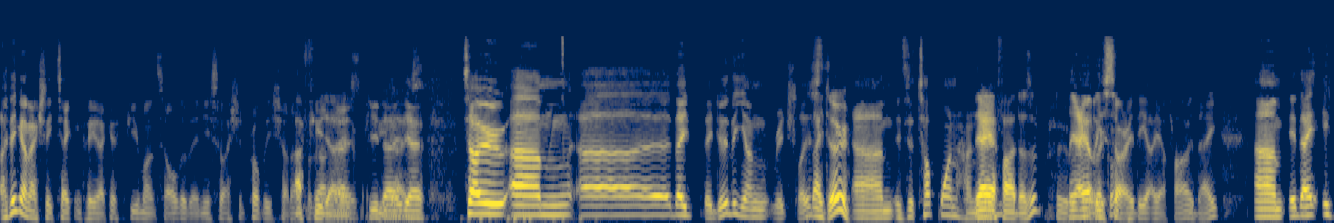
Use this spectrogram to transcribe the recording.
I think I'm actually technically like a few months older than you, so I should probably shut up. few about that. days, A few, a few days. days. Yeah. So um, uh, they they do the young rich list. They do. Um, it's a top 100. The AFR does it. for- The A- record. sorry, the AFR. They, um, it, they it,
